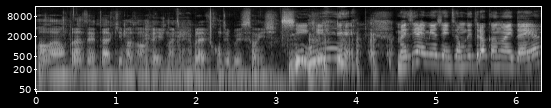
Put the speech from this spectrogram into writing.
Olá, é um prazer estar aqui mais uma vez nas minhas breves contribuições. Chique. Mas e aí, minha gente, vamos ir trocando uma ideia?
